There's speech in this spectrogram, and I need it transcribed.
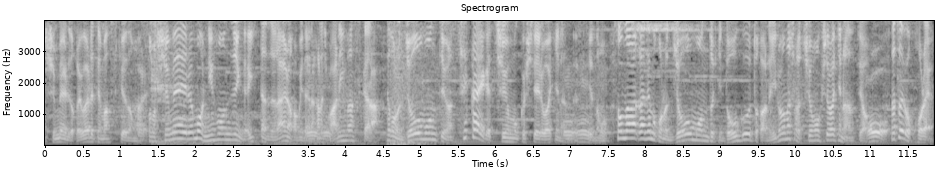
シュメールとか言われてますけども、はい。そのシュメールも日本人が行ったんじゃないのかみたいな話もありますから、でこの縄文っていうのは世界が注目しているわけなんですけども、そんな中でもこの縄文の時土偶とかねいろんな人が注目してるわけなんですよ。例えばこれ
